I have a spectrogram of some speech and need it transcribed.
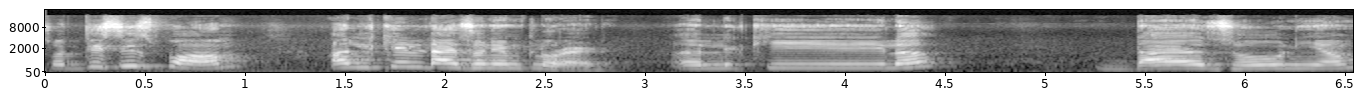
so this is form alkyl diazonium chloride alkyl diazonium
